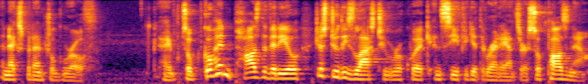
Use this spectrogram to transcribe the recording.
an exponential growth. Okay, so go ahead and pause the video. Just do these last two real quick and see if you get the right answer. So pause now.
